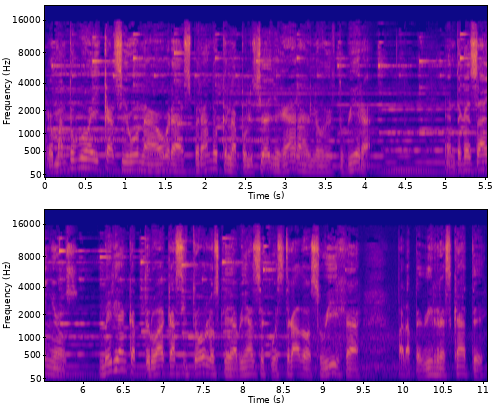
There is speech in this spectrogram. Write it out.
Lo mantuvo ahí casi una hora esperando que la policía llegara y lo detuviera. En tres años, Miriam capturó a casi todos los que habían secuestrado a su hija para pedir rescate.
